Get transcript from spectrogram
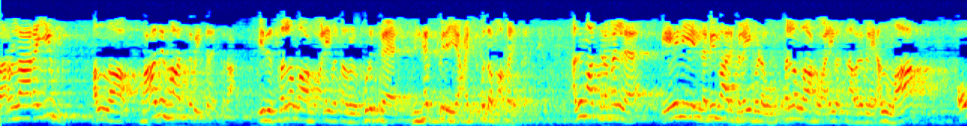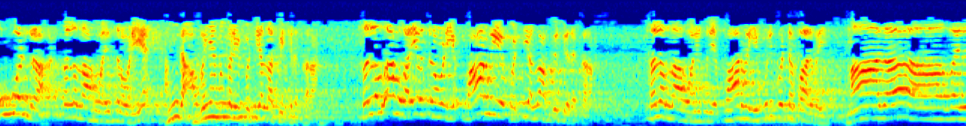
வரலாறையும் அல்லாஹ் பாதுகாத்து வைத்திருக்கிறார் இது சொல்லலாகும் அலைவத்தவர்கள் கொடுத்த மிகப்பெரிய அற்புதமாக இருக்கிறது. அது மாத்திரமல்ல ஏனைய நபிமார்களை விடவும் சொல்லலாகும் அலைவசன் அவர்களை அல்லாஹ் ஒவ்வொன்றாக சொல்லலாக வலைவசனுடைய அந்த அவயவங்களை பற்றி எல்லாம் பேசியிருக்கிறான். சொல்லலாக வலைவசனுடைய பார்வையை பற்றி எல்லாம் பேசியிருக்கிறான். சொல்லல்லாஹு அலைஹி பார்வை எப்படிப்பட்ட பார்வை? மாதாவல்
